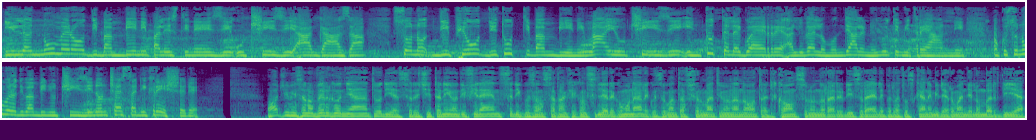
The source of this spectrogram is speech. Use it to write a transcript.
il numero di bambini palestinesi uccisi a Gaza sono di più di tutti i bambini mai uccisi in tutte le guerre a livello mondiale negli ultimi tre anni, ma questo numero di bambini uccisi non cessa di crescere. Oggi mi sono vergognato di essere cittadino di Firenze, di cui sono stato anche consigliere comunale, questo quanto ha affermato in una nota il console onorario di Israele per la Toscana, Emilia Romagna e Lombardia,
